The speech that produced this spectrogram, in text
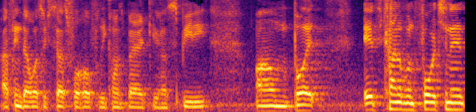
I think that was successful. Hopefully, he comes back you know speedy. Um, but it's kind of unfortunate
